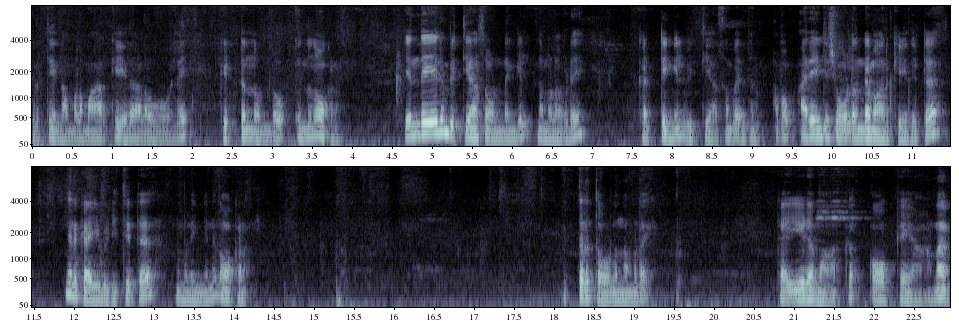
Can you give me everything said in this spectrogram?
കൃത്യം നമ്മൾ മാർക്ക് ചെയ്ത അളവ് പോലെ കിട്ടുന്നുണ്ടോ എന്ന് നോക്കണം. എന്തെങ്കിലും വ്യത്യാസം ഉണ്ടെങ്കിൽ നമ്മളവിടെ കട്ടിങ്ങിൽ വ്യത്യാസം വരുത്തണം. അപ്പം അര ഇഞ്ച് ഷോൾഡറിന്റെ മാർക്ക് ചെയ്തിട്ട് ഇങ്ങനെ കൈ പിടിച്ചിട്ട് നമ്മളിങ്ങനെ നോക്കണം. ഇത്രത്തോളം നമ്മുടെ കൈയുടെ മാർക്ക് ഓക്കെയാണ്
